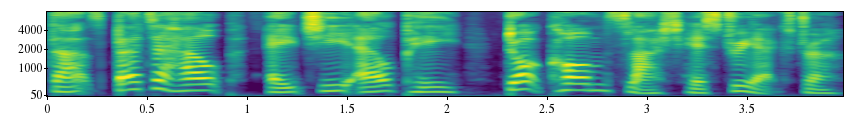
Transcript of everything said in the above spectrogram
That's betterhelp, H-E-L-P dot com slash historyextra.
